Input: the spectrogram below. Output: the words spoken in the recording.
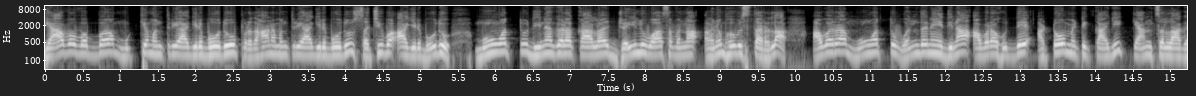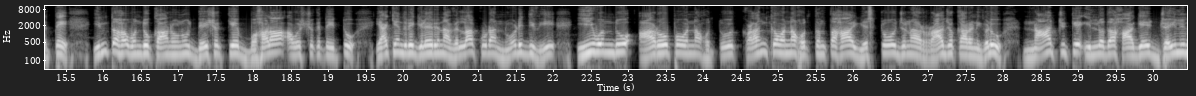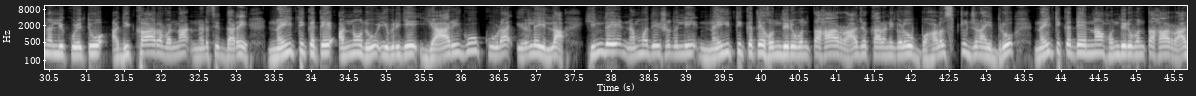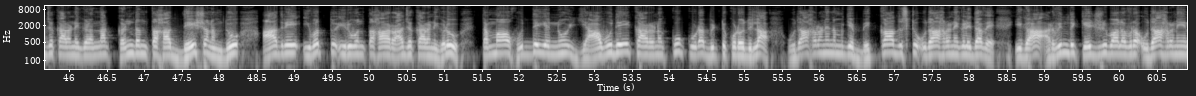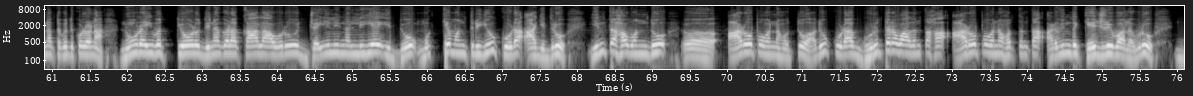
ಯಾವ ಒಬ್ಬ ಮುಖ್ಯಮಂತ್ರಿ ಆಗಿರಬಹುದು ಪ್ರಧಾನಮಂತ್ರಿ ಆಗಿರಬಹುದು ಸಚಿವ ಆಗಿರಬಹುದು ಮೂವತ್ತು ದಿನಗಳ ಕಾಲ ಜೈಲು ವಾಸವನ್ನು ಅನುಭವಿಸ್ತಾರಲ್ಲ ಅವರ ಮೂವತ್ತು ಒಂದನೇ ದಿನ ಅವರ ಹುದ್ದೆ ಆಟೋಮೆಟಿಕ್ಕಾಗಿ ಕ್ಯಾನ್ಸಲ್ ಆಗುತ್ತೆ. ಇಂತಹ ಒಂದು ಕಾನೂನು ದೇಶಕ್ಕೆ ಬಹಳ ಅವಶ್ಯಕತೆ ಇತ್ತು. ಯಾಕೆಂದರೆ ಗೆಳೆಯರೆ, ನಾವೆಲ್ಲ ಕೂಡ ನೋಡಿದ್ದೀವಿ, ಈ ಒಂದು ಆರೋಪವನ್ನು ಹೊತ್ತು, ಕಳಂಕವನ್ನು ಹೊತ್ತಂತಹ ಎಷ್ಟೋ ಜನ ರಾಜಕಾರಣಿಗಳು ನಾಚಿಕೆ ಇಲ್ಲದ ಹಾಗೆ ಜೈಲಿನಲ್ಲಿ ಕುಳಿತು ಅಧಿಕಾರವನ್ನು ನಡೆಸಿದ್ದಾರೆ. ನೈತಿಕತೆ ಅನ್ನೋದು ಇವರಿಗೆ ಯಾರಿಗೂ ಕೂಡ ಇರಲೇ ಇಲ್ಲ. ಹಿಂದೆ ನಮ್ಮ ದೇಶದಲ್ಲಿ ನೈತಿಕತೆ ಹೊಂದಿರುವಂತಹ ರಾಜಕಾರಣಿಗಳು ಬಹಳಷ್ಟು ಜನ ಇದ್ದರು ನೈತಿಕತೆಯನ್ನು ಹೊಂದಿರುವಂತಹ ರಾಜಕಾರಣಿಗಳನ್ನು ಕಂಡಂತಹ ದೇಶ ನಮ್ಮದು ಆದರೆ ಇವತ್ತು ಇರುವಂತಹ ರಾಜಕಾರಣಿಗಳು ತಮ್ಮ ಹುದ್ದೆಯನ್ನು ಯಾವುದೇ ಕಾರಣಕ್ಕೂ ಕೂಡ ಬಿಟ್ಟುಕೊಡೋದಿಲ್ಲ. ಉದಾಹರಣೆ ನಮಗೆ ಬೇಕಾದಷ್ಟು ಉದಾಹರಣೆಗಳಿದ್ದಾವೆ ಈಗ ಅರವಿಂದ್ ಕೇಜ್ರಿವಾಲ್ ಅವರ ಉದಾಹರಣೆಯನ್ನು ತೆಗೆದುಕೊಳ್ಳೋಣ. ನೂರೈವತ್ತೇಳು ದಿನಗಳ ಕಾಲ ಅವರು ಜೈಲಿನಲ್ಲಿಯೇ ಇದ್ದು ಮುಖ್ಯಮಂತ್ರಿಯೂ ಕೂಡ ಆಗಿದ್ದರು ಇಂತಹ ಒಂದು ಆರೋಪವನ್ನು ಹೊತ್ತು ಅದು ಕೂಡ ಗುರುತರವಾದಂತಹ ಆರೋಪವನ್ನು ಹೊತ್ತಂಥ ಅರವಿಂದ್ ಕೇಜ್ರಿವಾಲ್ ಅವರು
